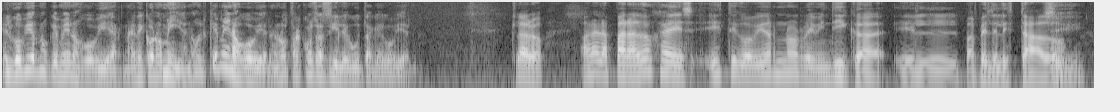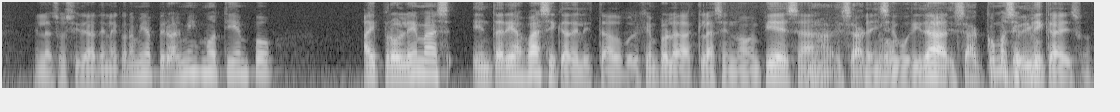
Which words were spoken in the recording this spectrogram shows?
el gobierno que menos gobierna, en economía, ¿no? El que menos gobierna, en otras cosas sí le gusta que gobierne. Claro. Ahora la paradoja es, este gobierno reivindica el papel del Estado en la sociedad, en la economía, pero al mismo tiempo hay problemas en tareas básicas del Estado. Por ejemplo, las clases no empiezan, ah, la inseguridad. ¿Cómo se explica eso?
